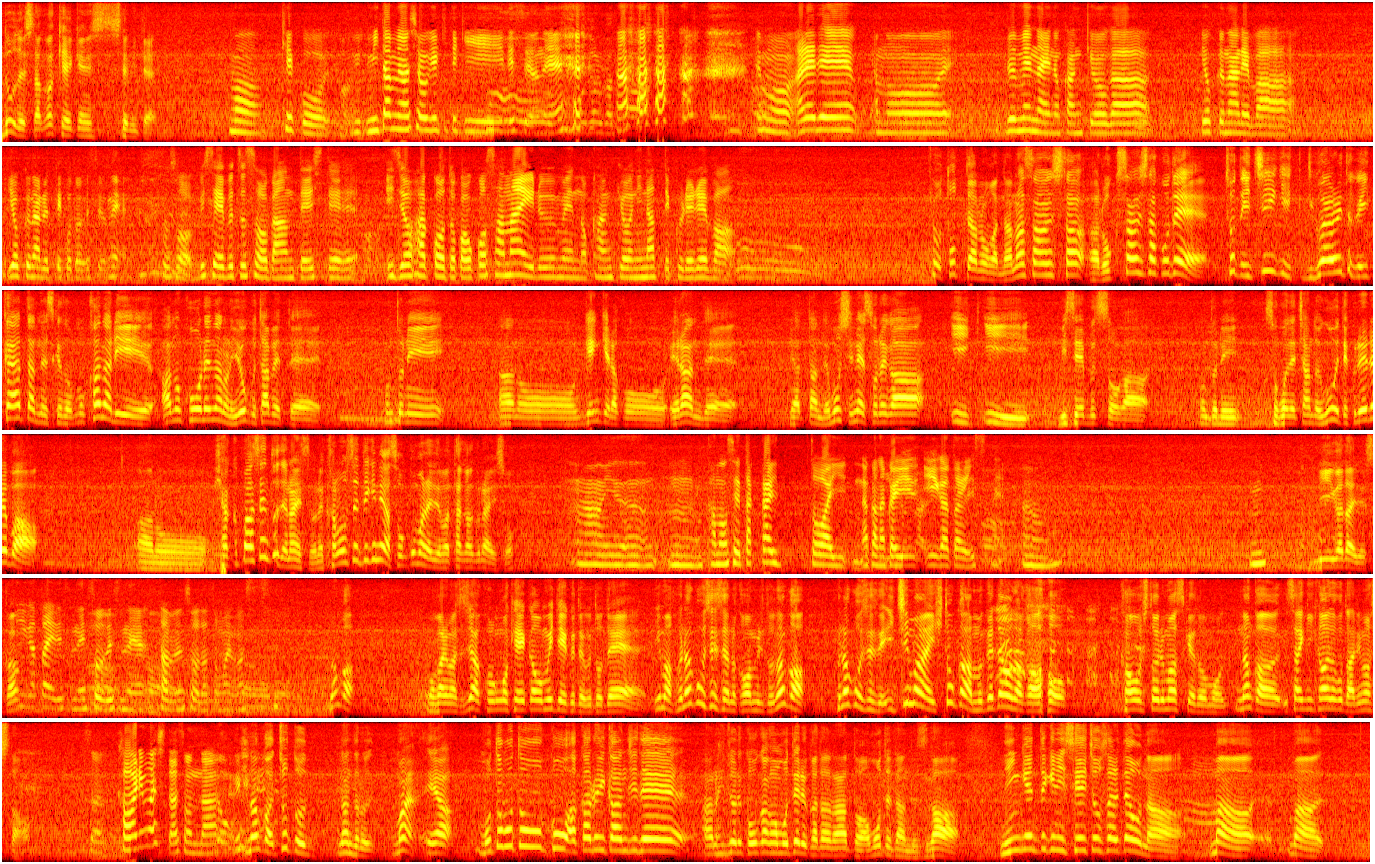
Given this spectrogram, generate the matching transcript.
どうでしたか？経験してみてまあ結構み見た目は衝撃的ですよね。でもあれであのールーメン内の環境が良くなれば良くなるってことですよね。そうそう微生物層が安定して異常発酵とか起こさないルーメンの環境になってくれれば今日取ってあるのが73したあ63した子でちょっと一時期具合悪い時1回あったんですけどもうかなりあの高齢なのによく食べて本当にあのー元気な子を選んでやったんでもしねそれがいいいい微生物層が本当にそこでちゃんと動いてくれればあのー100%じゃないですよね可能性的にはそこまででは高くないでしょ？うん、うん、可能性高いとはなかなか言い難いですね。言い難いですか？言い難いですね。そうですね。多分そうだと思います。なんかわかりました。じゃあ今後経過を見ていくということで今船越先生の顔を見るとなんか船越先生一枚一皮むけたような顔 顔をしておりますけどもなんか最近変わったことありました？変わりましたそんな。なんかちょっとなんだろうまあいやもともとこう明るい感じであの非常に好感が持てる方だなとは思ってたんですが人間的に成長されたようなまあまあ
